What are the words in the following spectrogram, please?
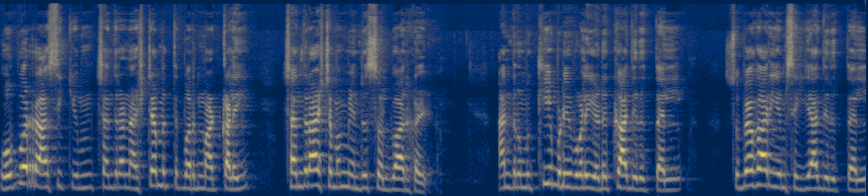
ஒவ்வொரு ராசிக்கும் சந்திரன் அஷ்டமத்துக்கு வரும் நாட்களை சந்திராஷ்டமம் என்று சொல்வார்கள். அன்று முக்கிய முடிவுகளை எடுக்காதிருத்தல் சுபகாரியம் செய்யாதிருத்தல்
